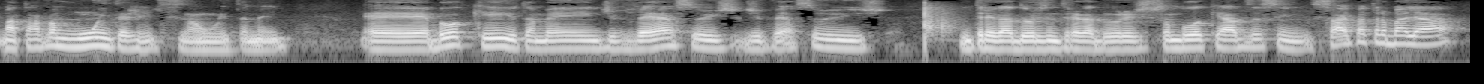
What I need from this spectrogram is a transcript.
matava muita gente, se não muito também. É, bloqueio também, diversos, diversos entregadores e entregadoras são bloqueados assim. Sai para trabalhar,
